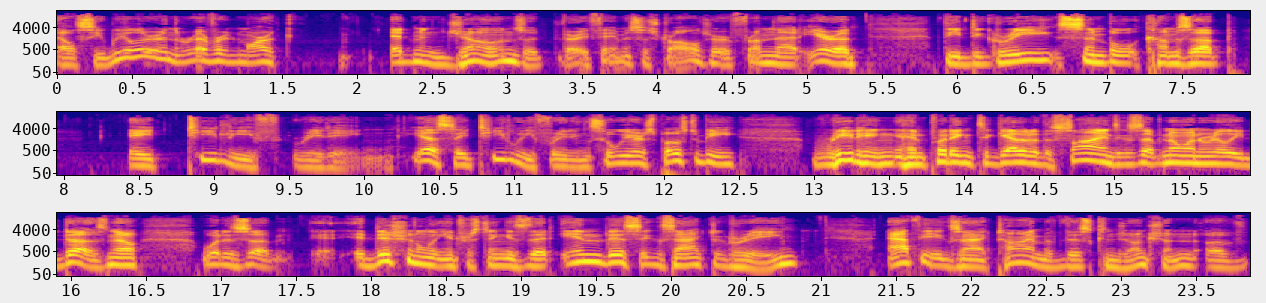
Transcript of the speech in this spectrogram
Elsie Wheeler and the Reverend Marc Edmund Jones, a very famous astrologer from that era, the degree symbol comes up a tea leaf reading. Yes, a tea leaf reading. So we are supposed to be reading and putting together the signs, except no one really does. Now, what is uh, additionally interesting is that in this exact degree, at the exact time of this conjunction of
